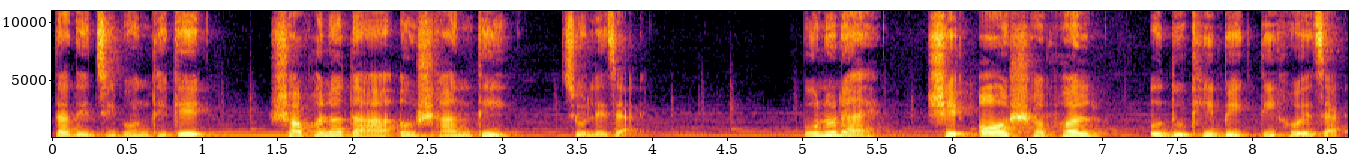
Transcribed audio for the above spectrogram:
তাদের জীবন থেকে সফলতা ও শান্তি চলে যায়। পুনরায় সে অসফল ও দুঃখী ব্যক্তি হয়ে যায়।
